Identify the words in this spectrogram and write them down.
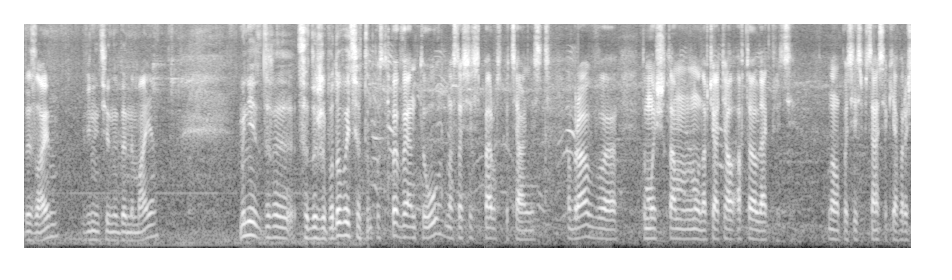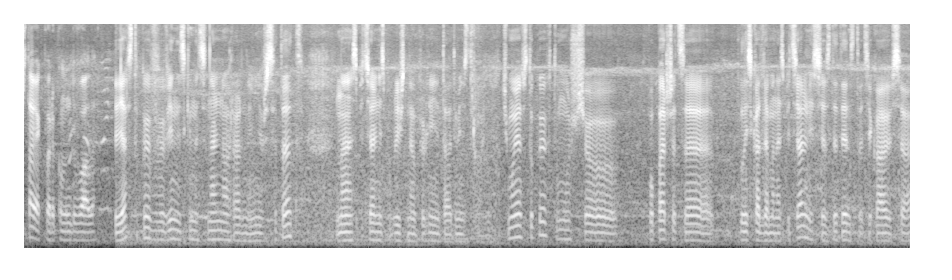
дизайн, в Вінниці ніде немає. Мені це- дуже подобається, Поступив в НТУ на 161 спеціальність. обрав, е, тому що там ну, навчають автоелектриці. Ну, по цій спеціальності, як я перечитав, як порекомендували. Я вступив в Вінницький національний аграрний університет на спеціальність публічне управління та адміністрування. Чому я вступив? Тому що, по-перше, це близька для мене спеціальність. Я з дитинства цікавився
